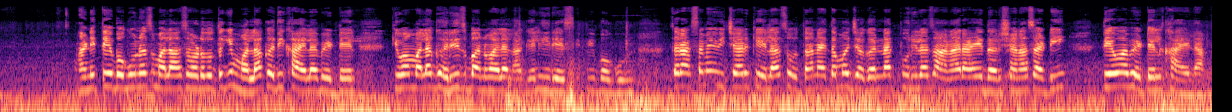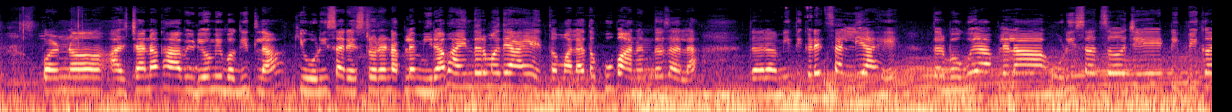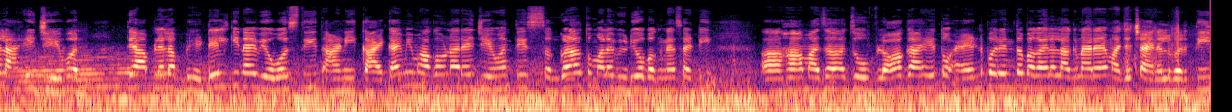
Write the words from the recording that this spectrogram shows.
आणि ते बघूनच मला असं वाटत होतं की मला कधी खायला भेटेल किंवा मला घरीच बनवायला लागेल ही रेसिपी बघून. तर असा मी विचार केलाच होता. नाही तर मग जगन्नाथपुरीला जाणार आहे दर्शनासाठी तेव्हा भेटेल खायला. पण अचानक हा व्हिडिओ मी बघितला की ओडिसा रेस्टॉरंट आपल्या मीरा भाईंदरमध्ये आहे. तर मला तर खूप आनंद झाला. तर मी तिकडेच चालली आहे. तर बघूया आपल्याला ओडिसाचं जे टिपिकल आहे जेवण ते आपल्याला भेटेल की नाही व्यवस्थित आणि काय काय मी मागवणार आहे जेवण ते सगळा तुम्हाला व्हिडिओ बघण्यासाठी हा माझा जो ब्लॉग आहे तो एंडपर्यंत बघायला लागणार आहे माझ्या चॅनलवरती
